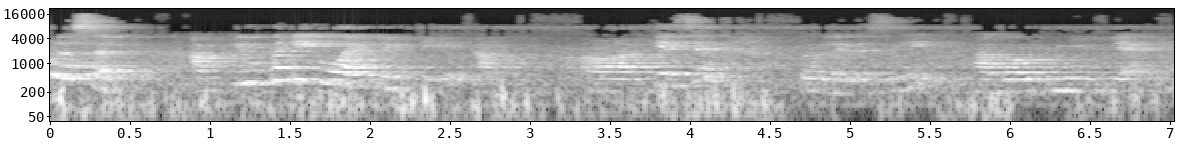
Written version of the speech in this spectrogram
yourself आपके ऊपर ही वो एक्टिविटी है आप कैसे तो let us see about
